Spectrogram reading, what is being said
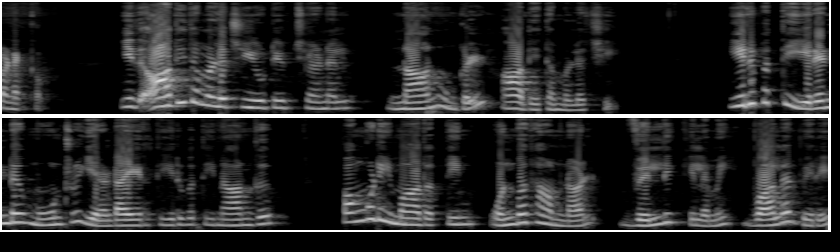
வணக்கம். இது ஆதி தமிழச்சி யூடியூப் சேனல். நான் உங்கள் ஆதி தமிழச்சி. இருபத்தி இரண்டு மூன்று இரண்டாயிரத்தி இருபத்தி நான்கு பங்குனி மாதத்தின் ஒன்பதாம் நாள் வெள்ளிக்கிழமை வளர்விரை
